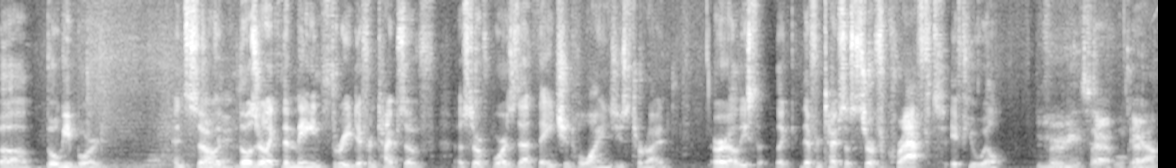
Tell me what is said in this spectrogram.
uh, boogie board, and so Okay. those are like the main three different types of uh, surfboards that the ancient Hawaiians used to ride, or at least like different types of surf craft, if you will. Very Mm, insightful. Okay. Yeah.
